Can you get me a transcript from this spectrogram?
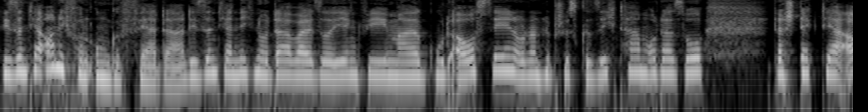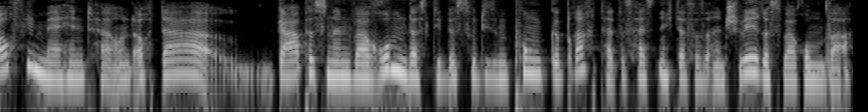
Die sind ja auch nicht von ungefähr da. Die sind ja nicht nur da, weil sie irgendwie mal gut aussehen oder ein hübsches Gesicht haben oder so. Da steckt ja auch viel mehr hinter. Und auch da gab es einen Warum, das die bis zu diesem Punkt gebracht hat. Das heißt nicht, dass es ein schweres Warum war.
